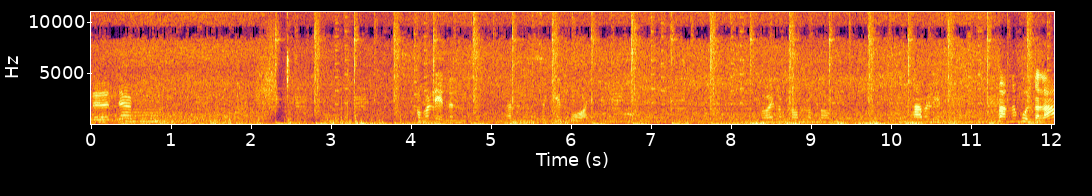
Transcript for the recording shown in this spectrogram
เดินดังเขามาเล่นอันอันสเก็ตบอร์ด ร้อยลำลำลำลำนี่พามาเล่นฟังน้ำบุญกันไล่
